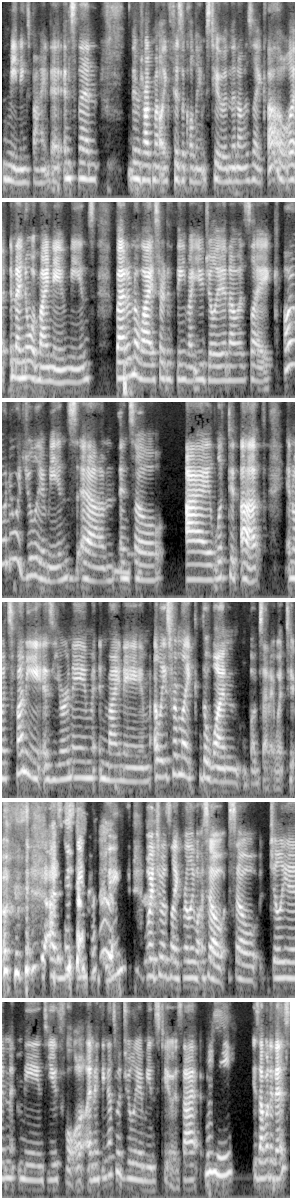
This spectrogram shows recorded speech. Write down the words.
meanings behind it. And so then they were talking about like physical names too. And then i was like oh and i know what my name means but i don't know why i started thinking about you julia. And i was like oh i wonder what julia means. Um and so I looked it up. And what's funny is your name and my name, at least from like the one website I went to, yeah. which was like really so. So Jillian means youthful, and I think that's what Julia means too. Is that mm-hmm. is that what it is?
